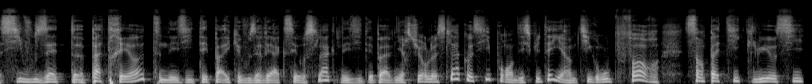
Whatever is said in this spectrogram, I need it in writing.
si vous êtes patriote, n'hésitez et que vous avez accès au Slack, n'hésitez pas à venir sur le Slack aussi pour en discuter. Il y a un petit groupe fort sympathique lui aussi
